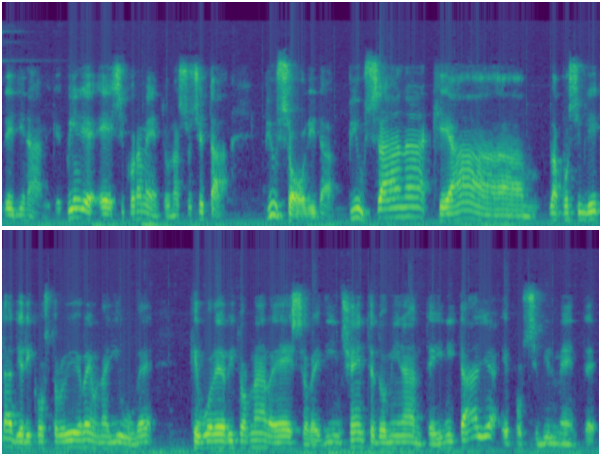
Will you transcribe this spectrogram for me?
le dinamiche, quindi è sicuramente una società più solida, più sana che ha la possibilità di ricostruire una Juve che vuole ritornare a essere vincente e dominante in Italia e possibilmente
